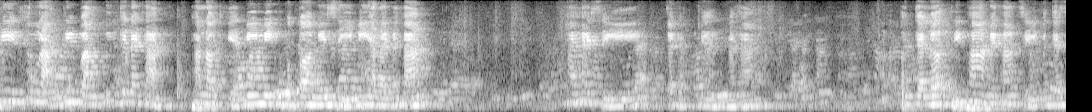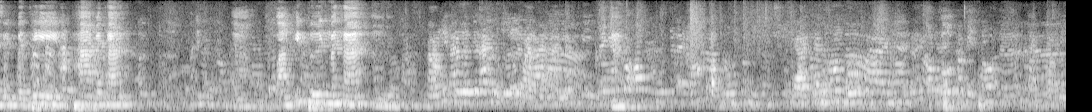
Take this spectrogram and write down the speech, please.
ที่ข้างหลังที่วางพื้นก็ได้ค่ะ ถ้าเราเขียนมีมีอุปกรณ์มีสีมีอะไรนะคะ ให้ให้สีกระดาษงานนะคะ มันจะเลอะที่ผ้าไหมคะ สีมันจะซึมไปที่ผ้าไหมคะอ่าวางที่พื้นไหมคะอืมเอาที่พื้นก็ได้หรือพื้นวางไปไหนเลยไม่งั้นก็ห้องนู้นก็ได้เนาะห้องนู้นก็มียาจะห้องนู้นก็ได้ห้องนู้นก็เป็นโต๊ะนะแบบเราดี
